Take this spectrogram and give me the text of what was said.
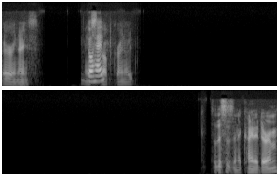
Very nice. Nice Go ahead. stalked crinoid. So this is an echinoderm,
